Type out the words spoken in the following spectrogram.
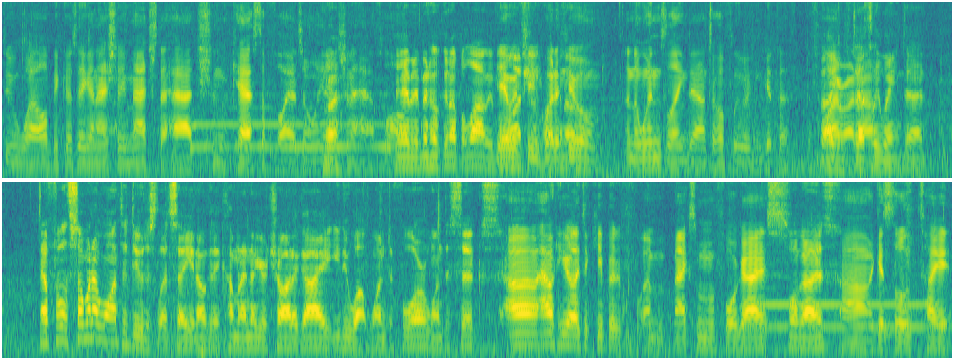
do well because they can actually match the hatch and cast the fly. It's only an Right. inch and a half long. Yeah, we've been hooking up a lot. We've been Yeah, we've seen quite a few up. of them, and the wind's laying down, so hopefully we can get the, the fly right definitely out. wait that. Now, for someone that want to do this, let's say, you know, they come and I know you're a charter guy. You do what, one to four, one to six? Uh, out here, I like to keep it a maximum of four guys. Four guys. Uh, it gets a little tight,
